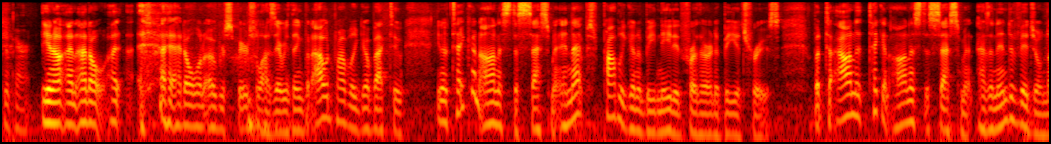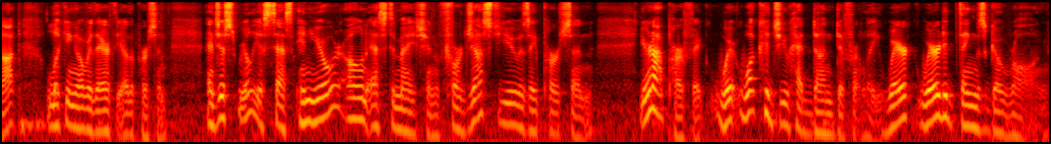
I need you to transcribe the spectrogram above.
to a parent? you know and i don't i, I don't want to over spiritualize everything but i would probably go back to you know take an honest assessment and that's probably going to be needed for there to be a truce but to hon- take an honest assessment as an individual not looking over there at the other person and just really assess in your own estimation for just you as a person you're not perfect. Where, what could you had done differently? Where where did things go wrong?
